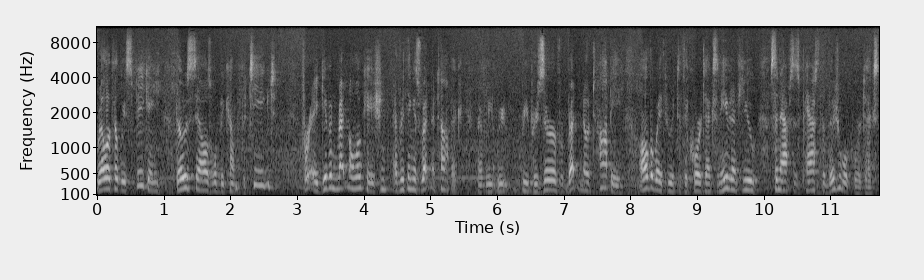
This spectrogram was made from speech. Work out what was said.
Relatively speaking, those cells will become fatigued for a given retinal location, everything is retinotopic. Right? We, we, we preserve retinotopy all the way through to the cortex, and even a few synapses past the visual cortex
